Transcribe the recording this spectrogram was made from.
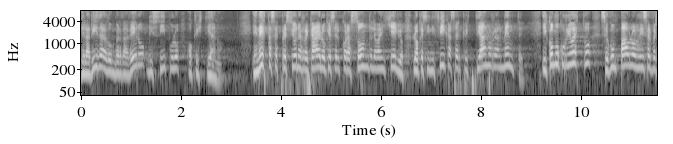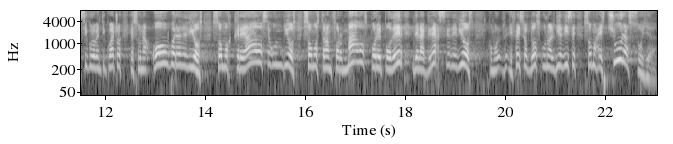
de la vida de un verdadero discípulo o cristiano. En estas expresiones recae lo que es el corazón del Evangelio, lo que significa ser cristiano realmente. ¿Y cómo ocurrió esto? Según Pablo nos dice el versículo 24, es una obra de Dios. Somos creados según Dios, somos transformados por el poder de la gracia de Dios. Como Efesios 2, 1 al 10 dice, somos hechuras suyas.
